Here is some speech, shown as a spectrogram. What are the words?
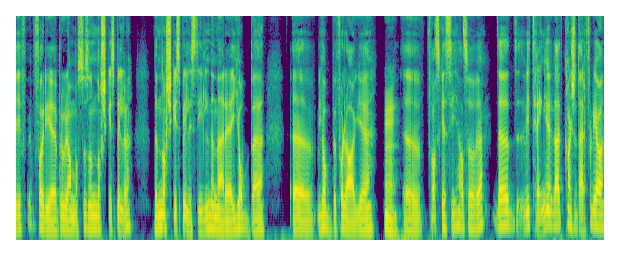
i forrige program også, som norske spillere. Den norske spillestilen, den derre jobbe, jobbe for laget Mm. Uh, hva skal jeg si? Altså, ja, det, det, vi trenger Det er kanskje derfor de har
